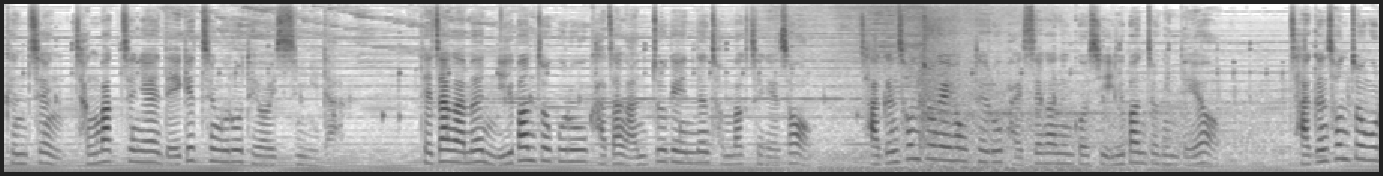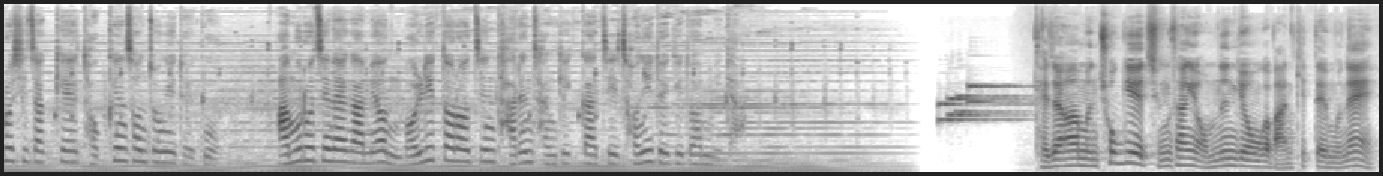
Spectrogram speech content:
근층, 장막층의 네개 층으로 되어 있습니다. 대장암은 일반적으로 가장 안쪽에 있는 점막층에서 작은 선종의 형태로 발생하는 것이 일반적인데요. 작은 선종으로 시작해 더 큰 선종이 되고 암으로 진행하면 멀리 떨어진 다른 장기까지 전이되기도 합니다. 대장암은 초기에 증상이 없는 경우가 많기 때문에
